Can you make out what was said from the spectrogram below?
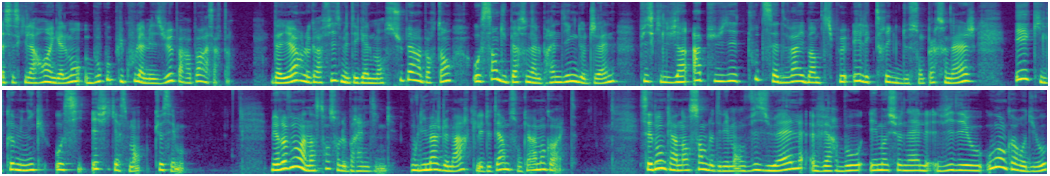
c'est ce qui la rend également beaucoup plus cool à mes yeux par rapport à certains. D'ailleurs, le graphisme est également super important au sein du personal branding de Jen, puisqu'il vient appuyer toute cette vibe un petit peu électrique de son personnage et qu'il communique aussi efficacement que ses mots. Mais revenons un instant sur le branding, où l'image de marque, les deux termes sont carrément corrects. C'est donc un ensemble d'éléments visuels, verbaux, émotionnels, vidéo ou encore audio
